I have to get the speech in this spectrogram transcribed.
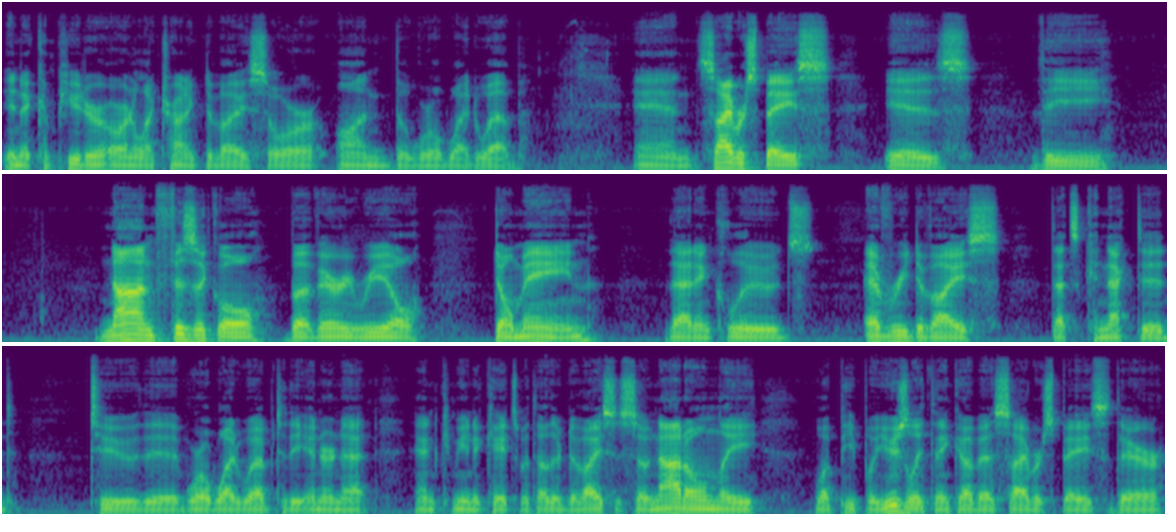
in a computer or an electronic device or on the World Wide Web. And cyberspace is the non physical but very real domain that includes every device that's connected to the World Wide Web, to the internet, and communicates with other devices. So, not only what people usually think of as cyberspace, their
